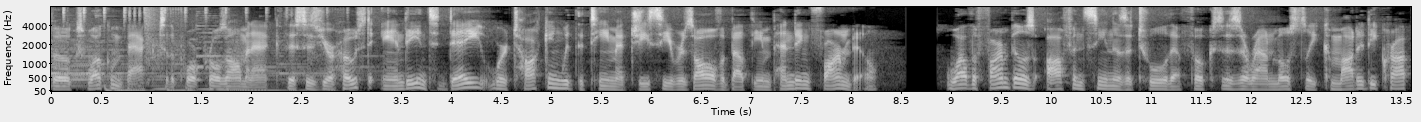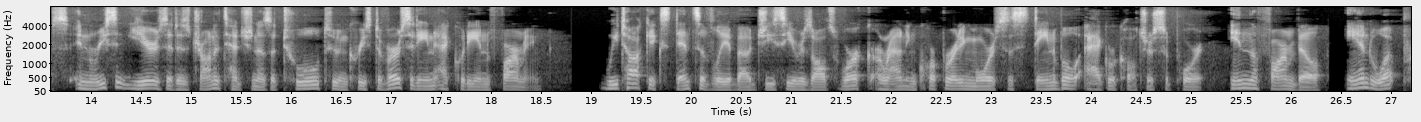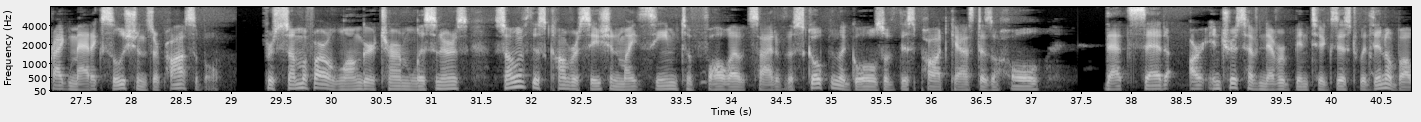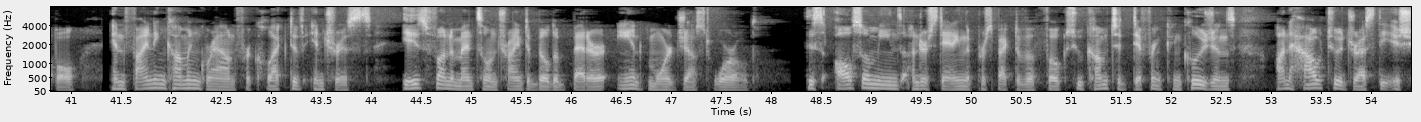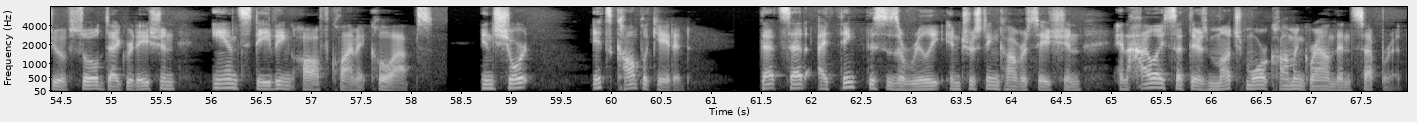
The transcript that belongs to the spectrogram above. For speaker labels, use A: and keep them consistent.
A: Folks, welcome back to the Poor Proles Almanac. This is your host, Andy, and today we're talking with the team at GC Resolve about the impending Farm Bill. While the Farm Bill is often seen as a tool that focuses around mostly commodity crops, in recent years it has drawn attention as a tool to increase diversity and equity in farming. We talk extensively about GC Resolve's work around incorporating more sustainable agriculture support in the Farm Bill and what pragmatic solutions are possible. For some of our longer term listeners, some of this conversation might seem to fall outside of the scope and the goals of this podcast as a whole. That said, our interests have never been to exist within a bubble, and finding common ground for collective interests is fundamental in trying to build a better and more just world. This also means understanding the perspective of folks who come to different conclusions on how to address the issue of soil degradation and staving off climate collapse. In short, it's complicated. That said, I think this is a really interesting conversation and highlights that there's much more common ground than separate,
